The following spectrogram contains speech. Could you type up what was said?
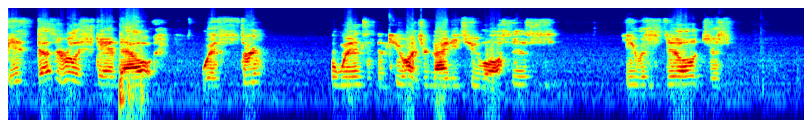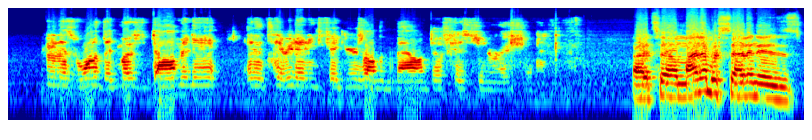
it doesn't really stand out with three wins and 292 losses. He was still just seen as one of the most dominant and intimidating figures on the mound of his generation. All right, so my number seven is,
